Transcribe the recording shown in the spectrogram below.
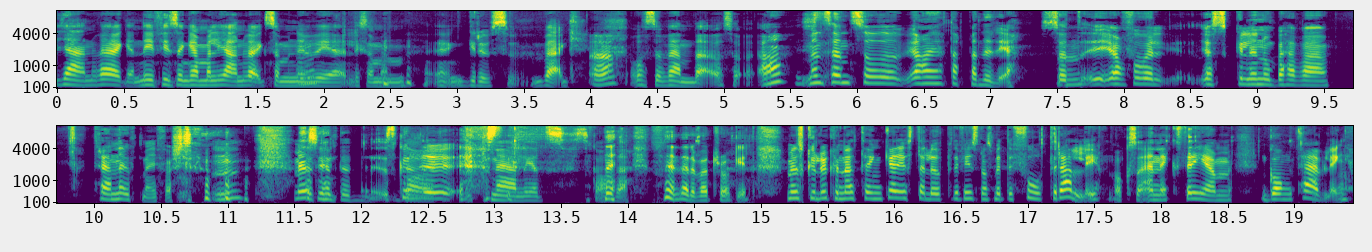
järnvägen. Det finns en gammal järnväg som nu är liksom en, en grusväg. Ja. Och så vända och så. Ja, men sen så, ja jag tappade det. Så att jag får väl, jag skulle nog behöva träna upp mig först. Men så jag inte skulle du- knäledsskada. Nej, det varit tråkigt. Men skulle du kunna tänka dig att ställa upp, det finns något som heter fotrally, också en extrem gångtävling.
